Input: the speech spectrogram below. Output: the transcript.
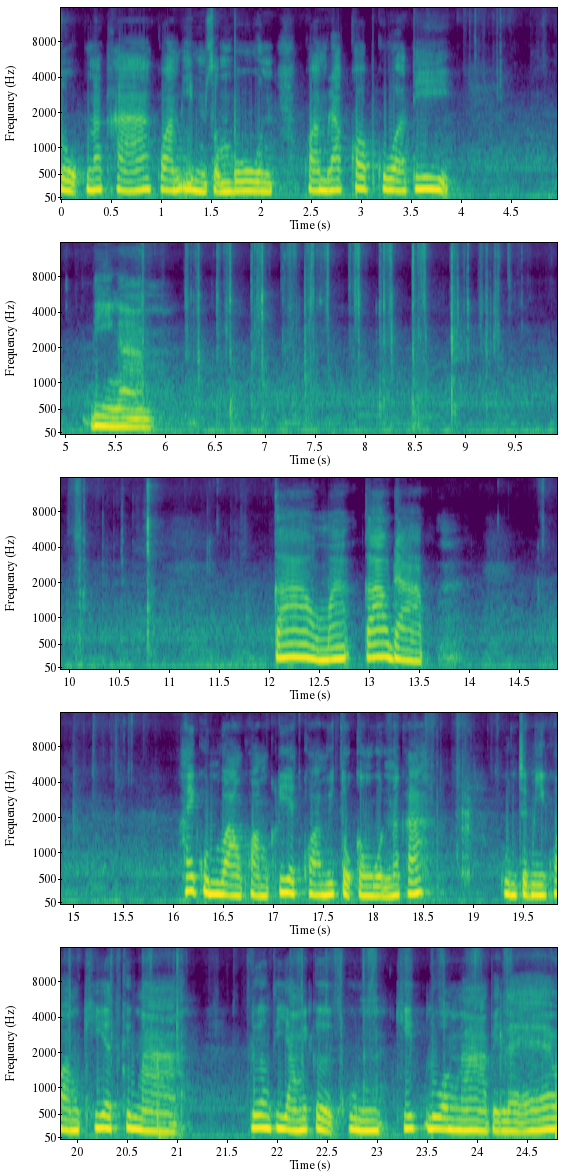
สุขนะคะ ความอิ่มสมบูรณ์ ความรักครอบครัวที่ดีงาม เก้ามะเก้าดาบ ให้คุณวางความเครียดความวิตกกังวลนะคะ คุณจะมีความเครียดขึ้นมา เรื่องที่ยังไม่เกิดคุณคิดล่วงหน้าไปแล้ว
